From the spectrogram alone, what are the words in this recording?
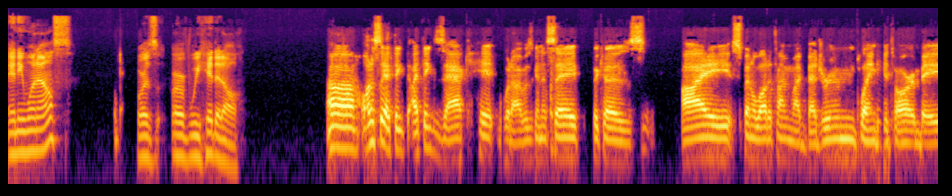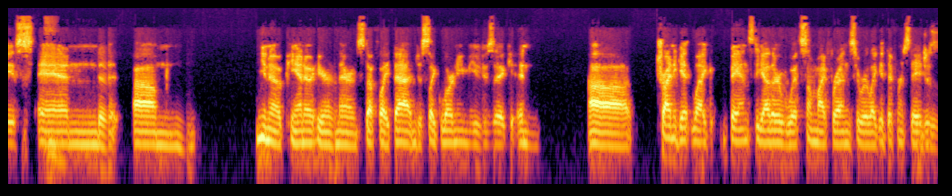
Anyone else? Or is or have we hit it all? Uh, honestly, I think I think Zach hit what I was gonna say because I spent a lot of time in my bedroom playing guitar and bass, and um, you know, piano here and there and stuff like that, and just like learning music and uh, trying to get like bands together with some of my friends who were like at different stages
